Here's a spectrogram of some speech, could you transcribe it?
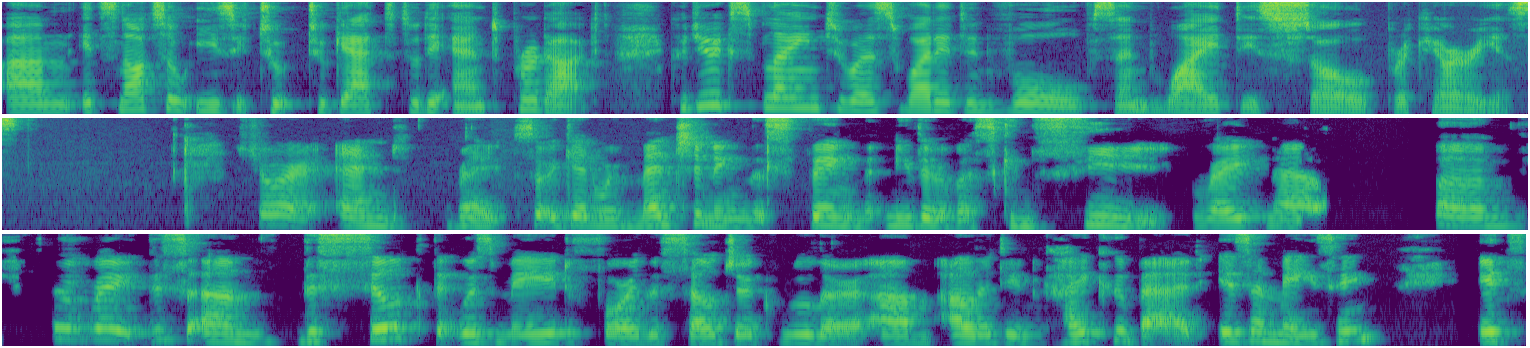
um, it's not so easy to, to get to the end product. Could you explain to us what it involves and why it is so precarious? Sure. And right. So again, we're mentioning this thing that neither of us can see right now. Um, so right, this um, the silk that was made for the Seljuk ruler um, Aladdin Kaikubad is amazing. It's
